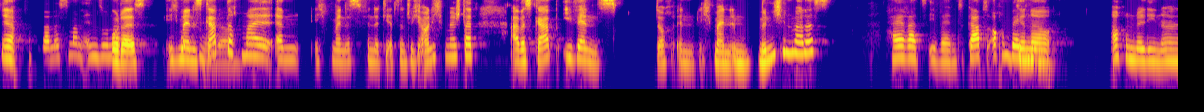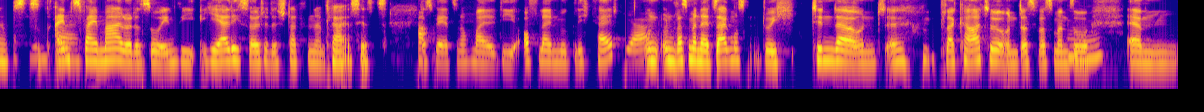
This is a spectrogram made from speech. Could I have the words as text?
Ja. Dann ist man in so einer. Oder es, ich meine, es gab doch mal, ähm, ich meine, das findet jetzt natürlich auch nicht mehr statt, aber es gab Events. Doch in, ich meine, in München war das? Heiratsevent. Gab es auch in Berlin? Genau. Auch in Berlin, ah, ein, zwei Mal oder so irgendwie. Jährlich sollte das stattfinden. Klar ist jetzt, das wäre jetzt nochmal die Offline-Möglichkeit. Ja. Und, und was man halt sagen muss, durch Tinder und äh, Plakate und das, was man so, mhm. ähm,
